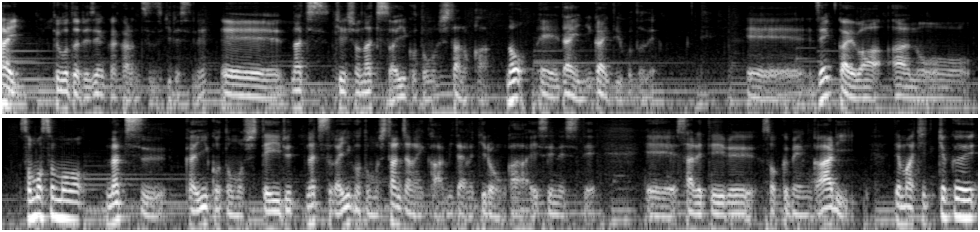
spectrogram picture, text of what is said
はい。ということで前回からの続きですね、えー、ナチス検証ナチスはいいこともしたのかの、えー、第2回ということで、えー、前回はあのーそもそもナチスがいいこともしているナチスがいいこともしたんじゃないかみたいな議論が SNS で、えーされている側面がありで、まあ、結局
